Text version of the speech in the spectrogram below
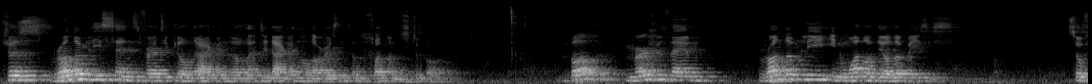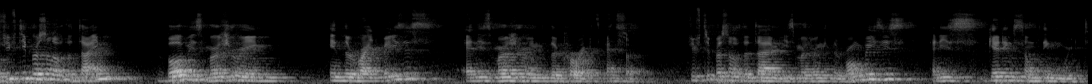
just randomly sends vertical, diagonal, anti-diagonal, horizontal photons to Bob. Bob measures them randomly in one of the other bases. So 50% of the time, Bob is measuring in the right basis and is measuring the correct answer. 50% of the time he's measuring in the wrong basis and he's getting something weird.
